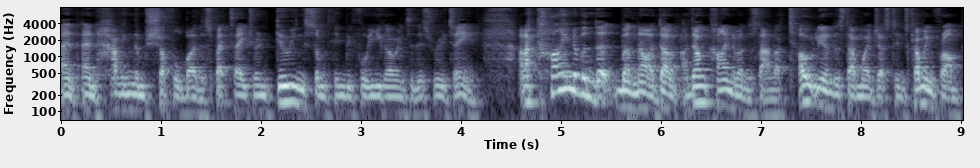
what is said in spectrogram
and, and having them shuffled by the spectator and doing something before you go into this routine. And I kind of under well, no, I don't. I don't kind of understand. I totally understand where Justin's coming from,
